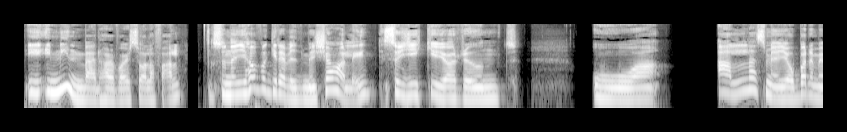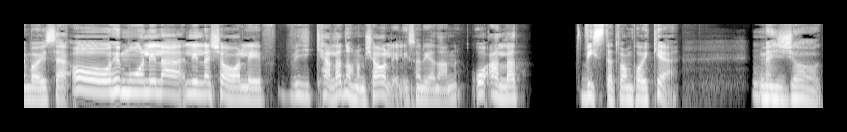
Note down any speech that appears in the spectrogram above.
I, I min värld har det varit så i alla fall. Så när jag var gravid med Charlie så gick ju jag runt och alla som jag jobbade med var ju så här, åh hur mår lilla, lilla Charlie? Vi kallade honom Charlie liksom redan. Och alla visste att det var en pojke. Men jag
